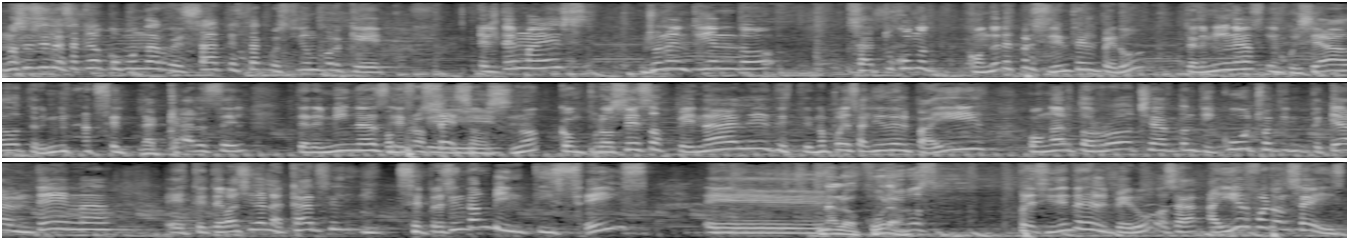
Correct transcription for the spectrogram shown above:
no sé si les ha quedado como una resaca esta cuestión, porque el tema es. Yo no entiendo. O sea, tú cuando, cuando eres presidente del Perú, terminas enjuiciado, terminas en la cárcel, terminas... Con procesos, ¿no? Con procesos penales, este, no puedes salir del país, con harto roche, harto anticucho, te, te queda antena, este, te vas a ir a la cárcel y se presentan 26 eh, Una locura. presidentes del Perú. O sea, ayer fueron seis.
